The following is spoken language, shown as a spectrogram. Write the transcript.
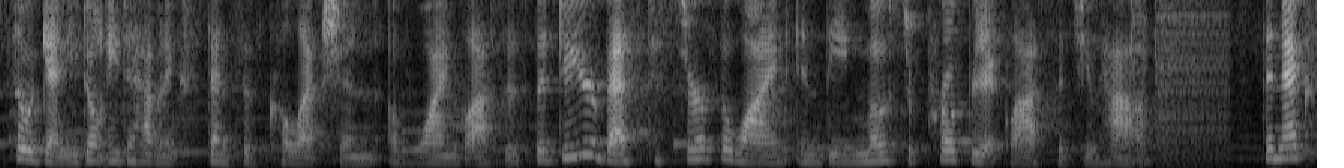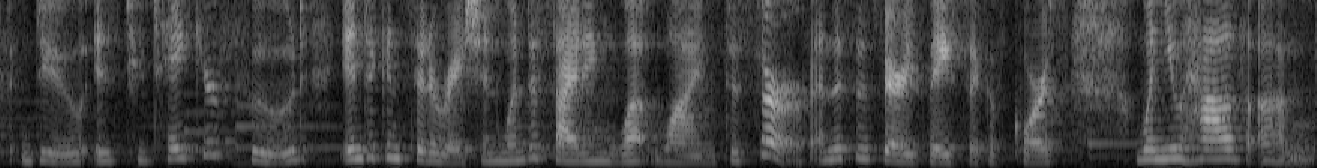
So again, you don't need to have an extensive collection of wine glasses, but do your best to serve the wine in the most appropriate glass that you have. The next do is to take your food into consideration when deciding what wine to serve. And this is very basic, of course. When you have um,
